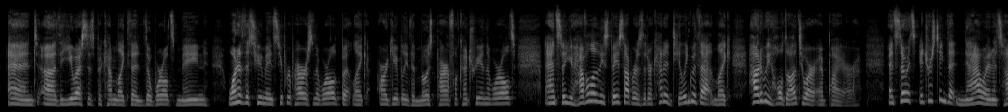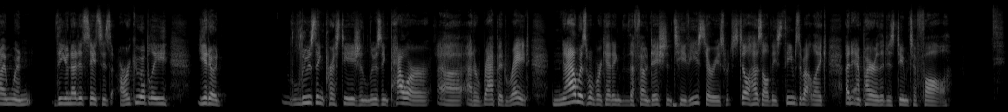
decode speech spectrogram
and uh, the U.S. has become like the the world's main, one of the two main superpowers in the world, but like arguably the most powerful country in the world. And so you have a lot of these space operas that are kind of dealing with that, and like how do we hold on to our empire? And so it's interesting that now, in a time when the United States is arguably you know, losing prestige and losing power uh, at a rapid rate. Now is when we're getting the Foundation TV series, which still has all these themes about like an empire that is doomed to fall.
